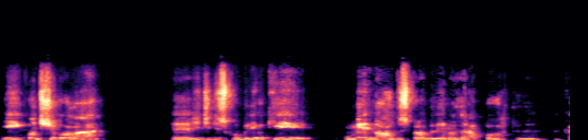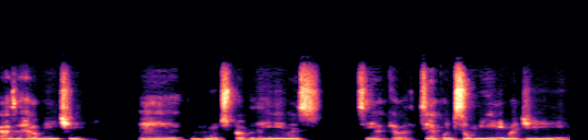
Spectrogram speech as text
E quando chegou lá, é, a gente descobriu que o menor dos problemas era a porta. Né? A casa realmente é, com muitos problemas, sem, aquela, sem a condição mínima de,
